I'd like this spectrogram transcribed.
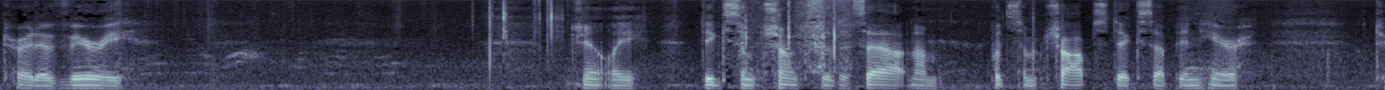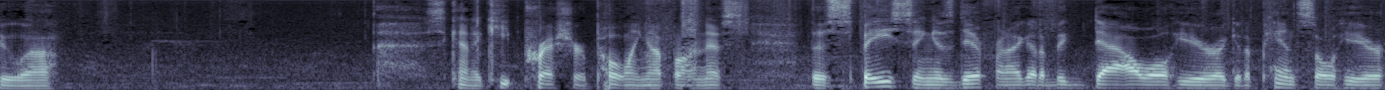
Try to very gently dig some chunks of this out and I'm put some chopsticks up in here to uh, kind of keep pressure pulling up on this. The spacing is different. I got a big dowel here, I got a pencil here.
